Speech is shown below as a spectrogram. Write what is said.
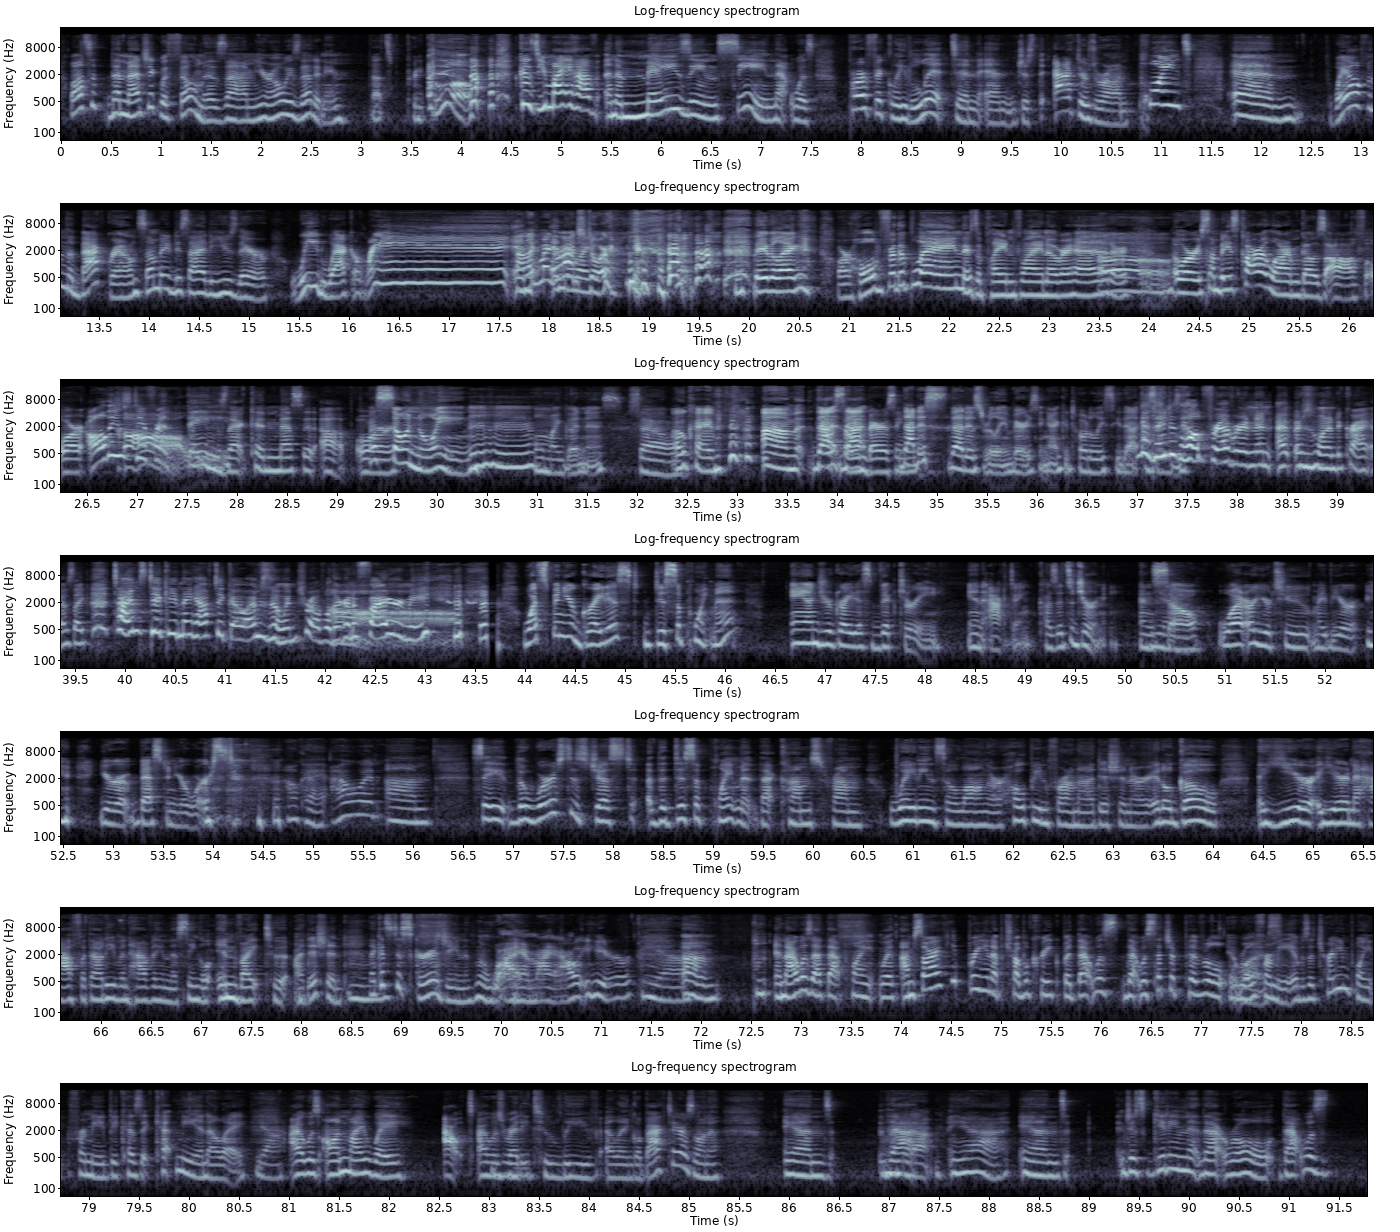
well, that's the magic with film is um, you're always editing. That's pretty cool. because you might have an amazing scene that was perfectly lit and and just the actors were on point and way off in the background somebody decided to use their weed whacker I like my garage door. they'd be like or hold for the plane there's a plane flying overhead Oh. or or somebody's car alarm goes off or all these different things that can mess it up or That's so annoying. Mm-hmm. Oh my goodness. So Okay. Um that, so that- embarrassing. That is that is really embarrassing. I could totally see that. Because I just held forever and then I, I just wanted to cry. I was like, time's ticking. They have to go. I'm so in trouble. They're going to fire me. What's been your greatest disappointment and your greatest victory in acting? Because it's a journey. And Yeah. so, what are your two, maybe your your best and your worst? okay. I would um, say the worst is just the disappointment that comes from waiting so long or hoping for an audition or it'll go a year, a year and a half without even having a single invite to audition. Like it's discouraging. Why am I out here? Yeah. Um, and I was at that point with. I'm sorry, I keep bringing up Trouble Creek, but that was that was such a pivotal role for me. It was a turning point for me because it kept me in LA. Yeah. I was on my way out. I was ready to leave LA and go back to Arizona, and that, yeah, and just getting that role that was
